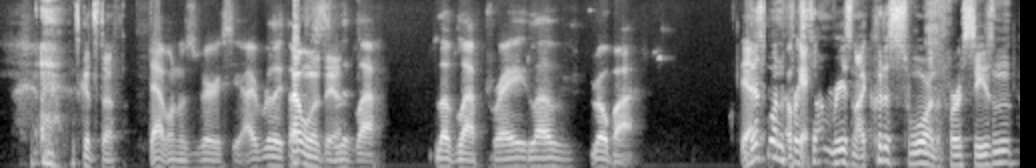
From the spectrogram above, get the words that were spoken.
it's good stuff. That one was very serious. I really thought That one was, yeah. live, laugh, love, laugh, pray, love, robot. Yeah. This one, for okay. some reason, I could have sworn the first season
